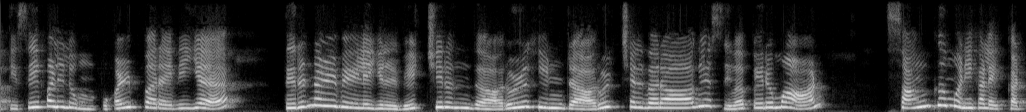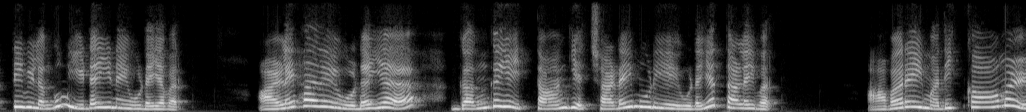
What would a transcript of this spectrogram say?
திசைகளிலும் புகழ் பரவிய திருநெல்வேலியில் வீற்றிருந்து அருள்கின்ற அருள் செல்வராகிய சிவபெருமான் சங்கு மணிகளை கட்டி விளங்கும் இடையினை உடையவர். அழகரை உடைய கங்கையை தாங்கிய சடைமுடியை உடைய தலைவர். அவரை மதிக்காமல்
